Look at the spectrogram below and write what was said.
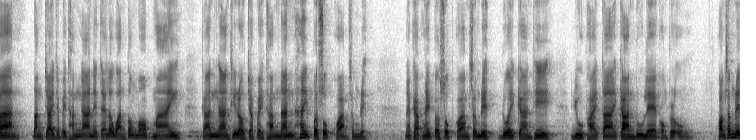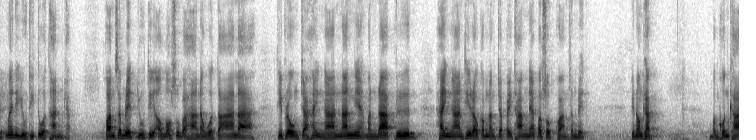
บ้านตั้งใจจะไปทำงานในแต่ละวันต้องมอบหมาย การงานที่เราจะไปทำนั้นให้ประสบความสำเร็จนะครับให้ประสบความสำเร็จด้วยการที่อยู่ภายใต้การดูแลของพระองค์ ความสำเร็จไม่ได้อยู่ที่ตัวท่านครับ ความสำเร็จอยู่ที่อัลลอฮฺสุบฮานะฮูวตาลา ที่พระองค์จะให้งานนั้นเนี่ยมันราบรื่น ให้งานที่เรากำลังจะไปทำเนี่ยประสบความสำเร็จ พี่น้องครับ บางคนค้า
